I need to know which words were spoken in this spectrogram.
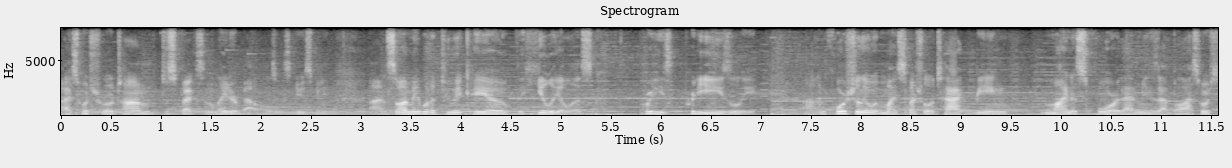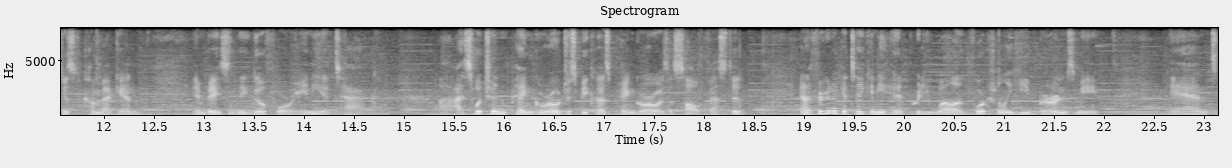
I switched Rotom to Specs in later battles, excuse me. Uh, and so I'm able to 2-hit KO the Heliolisk pretty, pretty easily. Uh, unfortunately, with my special attack being minus 4, that means that Blastoise just come back in and basically go for any attack. Uh, I switch in Pangoro just because Pangoro is Assault Vested, and I figured I could take any hit pretty well. Unfortunately, he burns me, and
